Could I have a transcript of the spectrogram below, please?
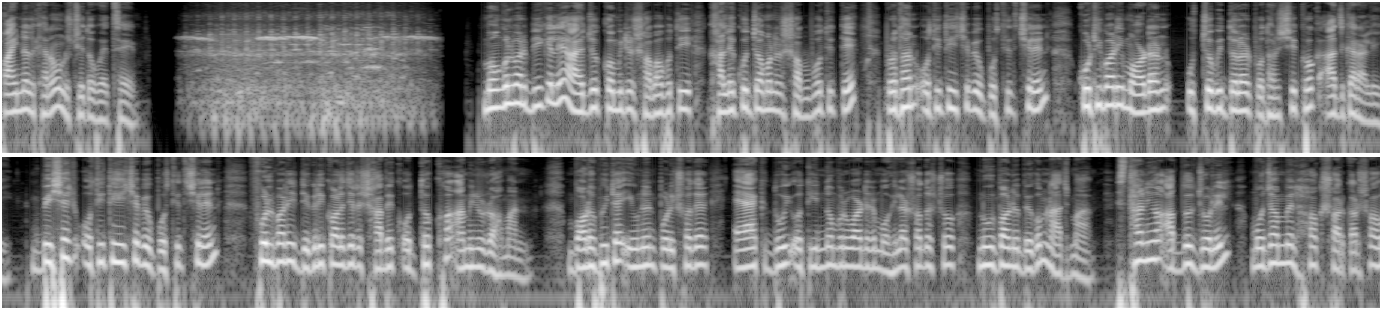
ফাইনাল খেলা অনুষ্ঠিত হয়েছে। মঙ্গলবার বিকেলে আয়োজক কমিটির সভাপতি খালেকুজ্জামানের সভাপতিত্বে প্রধান অতিথি হিসেবে উপস্থিত ছিলেন কুঠিবাড়ি মডার্ন উচ্চ বিদ্যালয়ের প্রধান শিক্ষক আজগার আলী। বিশেষ অতিথি হিসেবে উপস্থিত ছিলেন ফুলবাড়ি ডিগ্রি কলেজের সাবেক অধ্যক্ষ আমিনুর রহমান। বড়ভিটা ইউনিয়ন পরিষদের এক, দুই ও তিন নম্বর ওয়ার্ডের মহিলা সদস্য নূরবানু বেগম নাজমা। স্থানীয় আব্দুল জলিল, মোজাম্মেল হক সরকার সহ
